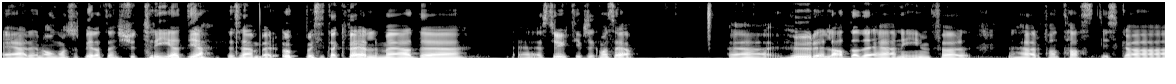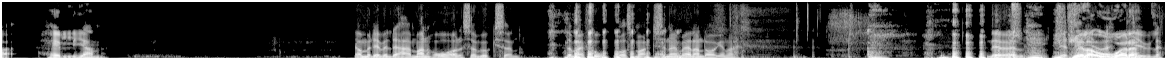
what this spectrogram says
är den omgång som spelas den 23 december. Uppesittarkväll med eh, eh, Stryktipset kan man säga. Eh, hur laddade är ni inför den här fantastiska helgen? Ja men det är väl det här man har som vuxen. De här fotbollsmatcherna i mellandagarna. Det är väl det Hela året.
